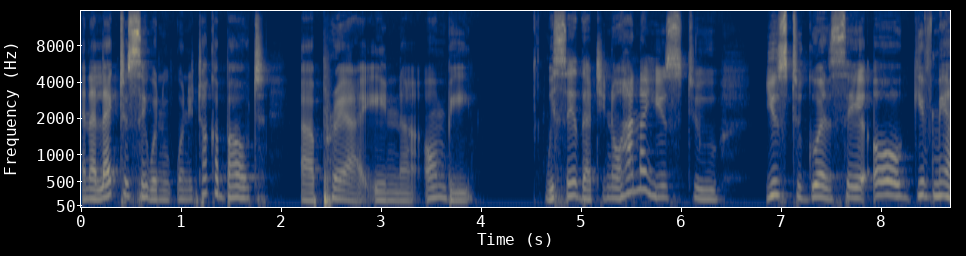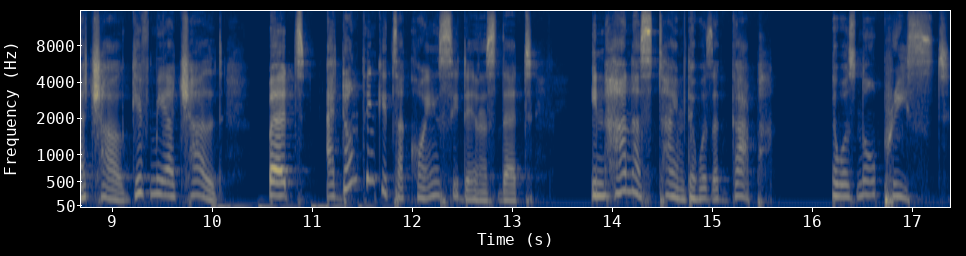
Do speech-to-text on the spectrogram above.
and I like to say when, when you talk about uh, prayer in uh, Ombi, we say that you know Hannah used to used to go and say, "Oh, give me a child, give me a child," but I don't think it's a coincidence that in Hannah's time there was a gap. There was no priest.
